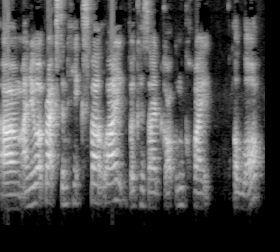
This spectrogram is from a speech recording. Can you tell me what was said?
Um, I knew what Braxton Hicks felt like because I'd got them quite a lot,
